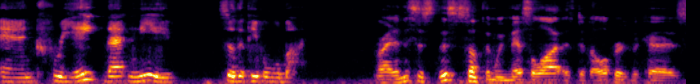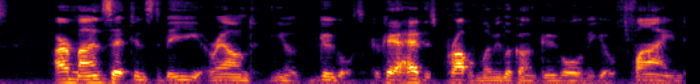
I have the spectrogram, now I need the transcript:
and create that need so that people will buy. Right, and this is this is something we miss a lot as developers because our mindset tends to be around you know Google. It's like, okay, I have this problem. Let me look on Google. Let me go find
